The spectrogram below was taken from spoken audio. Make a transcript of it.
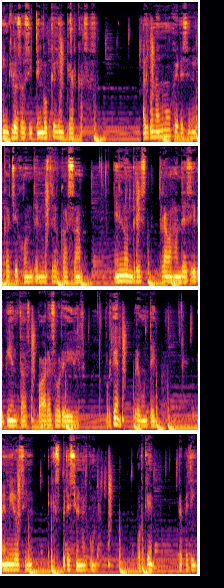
Incluso si tengo que limpiar casas. Algunas mujeres en el callejón de nuestra casa en Londres trabajan de sirvientas para sobrevivir. ¿Por qué? Pregunté. Me miró sin expresión alguna. ¿Por qué? Repetí.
